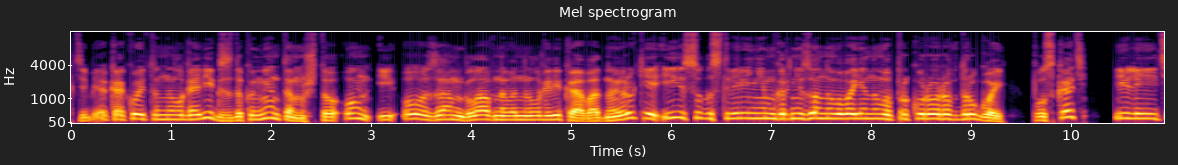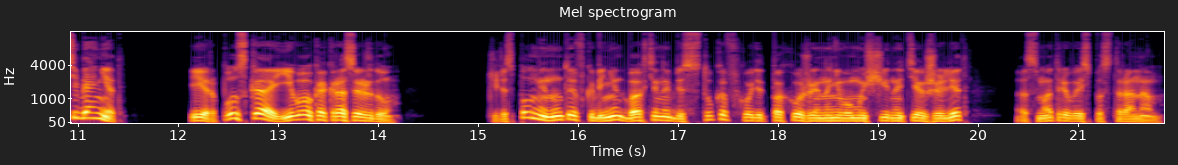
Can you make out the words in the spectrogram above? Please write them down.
К тебе какой-то налоговик с документом, что он и О зам главного налоговика в одной руке и с удостоверением гарнизонного военного прокурора в другой. Пускать или тебя нет? Ир, пускай, его как раз и жду. Через полминуты в кабинет Бахтина без стука входит похожий на него мужчина тех же лет, осматриваясь по сторонам.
